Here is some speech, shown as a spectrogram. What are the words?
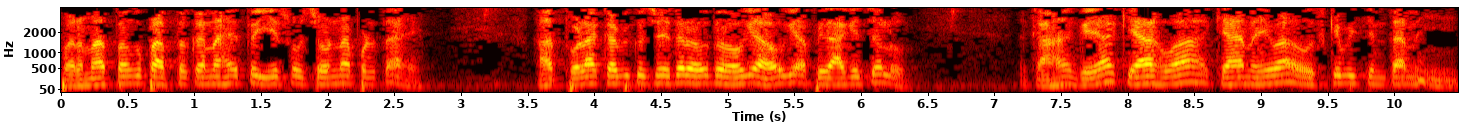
परमात्मा को प्राप्त करना है तो ये सब छोड़ना पड़ता है। हाँ थोड़ा कभी कुछ इधर हो तो हो गया हो गया, फिर आगे चलो। कहा गया, क्या हुआ, क्या नहीं हुआ, उसकी भी चिंता नहीं।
